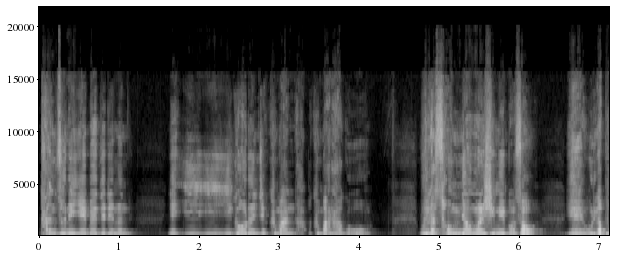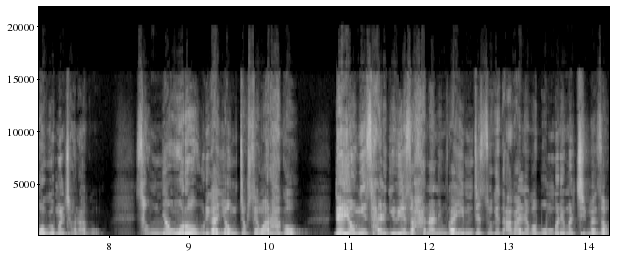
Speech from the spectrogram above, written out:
단순히 예배드리는 이, 이 이거를 이제 그만 그만하고 우리가 성령을 힘입어서 예, 우리가 복음을 전하고 성령으로 우리가 영적 생활하고 내 영이 살기 위해서 하나님과의 임재 속에 나가려고 몸부림을 치면서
